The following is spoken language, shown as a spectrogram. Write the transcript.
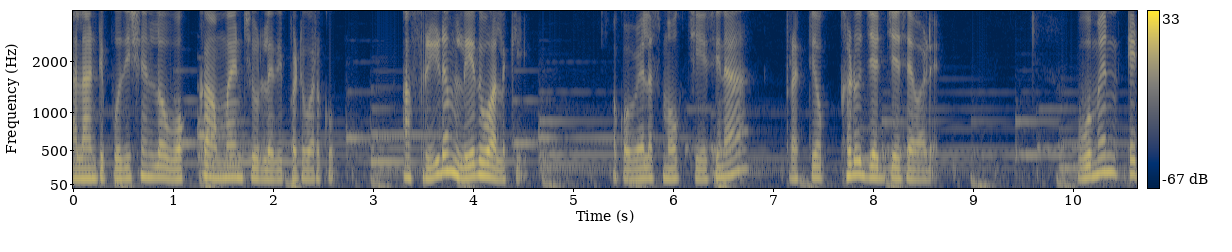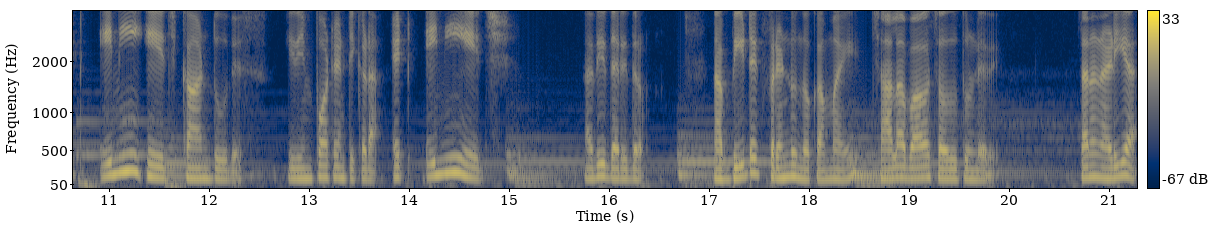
అలాంటి పొజిషన్లో ఒక్క అమ్మాయిని చూడలేదు ఇప్పటి వరకు. ఆ ఫ్రీడమ్ లేదు వాళ్ళకి. ఒకవేళ స్మోక్ చేసినా ప్రతి ఒక్కడూ జడ్జ్ చేసేవాడే. Women at any age can't do this ఇది ఇంపార్టెంట్ ఇక్కడ. ఎట్ ఎనీ ఏజ్ అది దరిద్రం. నా బీటెక్ ఫ్రెండ్ ఉంది ఒక అమ్మాయి చాలా బాగా చదువుతుండేది. తనని అడిగా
